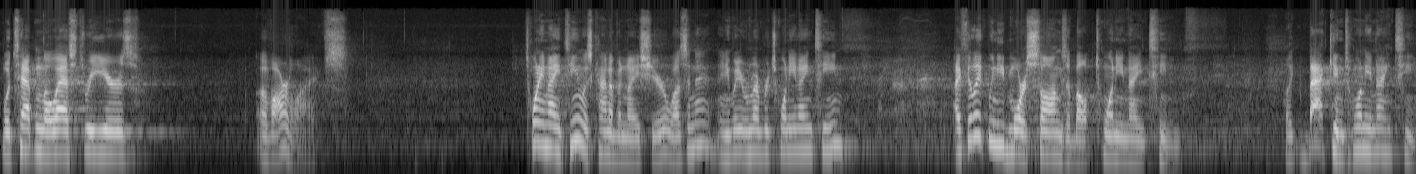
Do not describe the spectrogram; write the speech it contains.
What's happened the last three years of our lives? 2019 was kind of a nice year, wasn't it? Anybody remember 2019? I feel like we need more songs about 2019. Like back in 2019.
